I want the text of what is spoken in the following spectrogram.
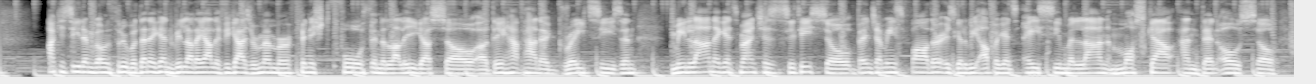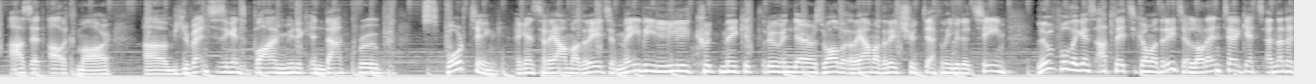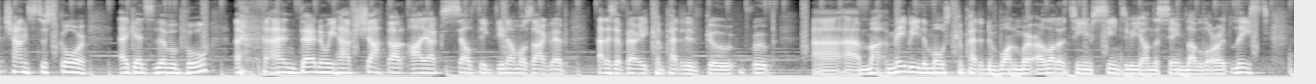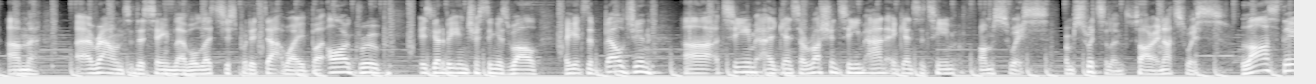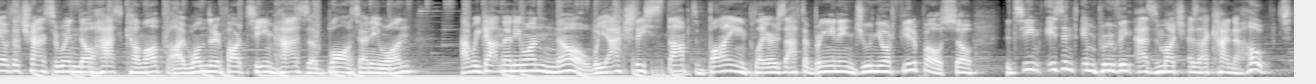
I can see them going through. But then again, Villarreal, if you guys remember, finished fourth in the La Liga. So uh, they have had a great season. Milan against Manchester City. So Benjamin's father is going to be up against AC Milan, Moscow, and then also AZ Alkmaar. Um, Juventus against Bayern Munich in that group. Sporting against Real Madrid. Maybe Lille could make it through in there as well, but Real Madrid should definitely be the team. Liverpool against Atletico Madrid. Llorente gets another chance to score against Liverpool. and then we have Shakhtar, Ajax, Celtic, Dinamo Zagreb. That is a very competitive group. Uh, uh, maybe the most competitive one where a lot of teams seem to be on the same level or at least um, around the same level. Let's just put it that way. But our group is going to be interesting as well against a Belgian uh, team, against a Russian team, and against a team from Swiss, from Switzerland. Sorry, not Swiss. Last day of the transfer window has come up. I wonder if our team has bought anyone. Have we gotten anyone? No, we actually stopped buying players after bringing in Junior Firpo. So the team isn't improving as much as I kind of hoped.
